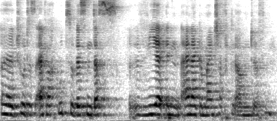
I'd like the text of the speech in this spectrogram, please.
äh, tut es einfach gut zu wissen, dass wir in einer Gemeinschaft glauben dürfen.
